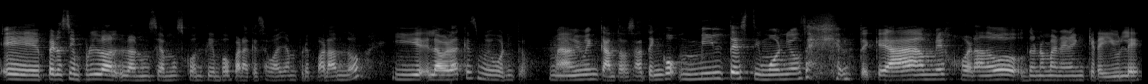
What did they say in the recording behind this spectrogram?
eh, pero siempre lo, anunciamos con tiempo para que se vayan preparando y la verdad que es muy bonito, a mí me encanta, o sea, tengo mil testimonios de gente que ha mejorado de una manera increíble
